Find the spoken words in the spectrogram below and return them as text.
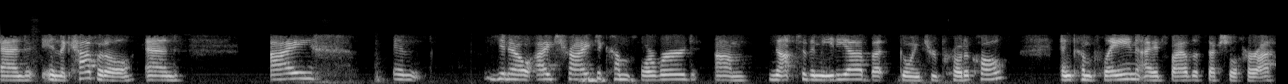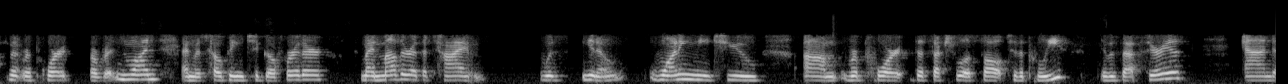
and in the Capitol. And I, and, you know, I tried to come forward, um, not to the media, but going through protocol and complain. I had filed a sexual harassment report, a written one, and was hoping to go further. My mother at the time was, you know, wanting me to um, report the sexual assault to the police. It was that serious. And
